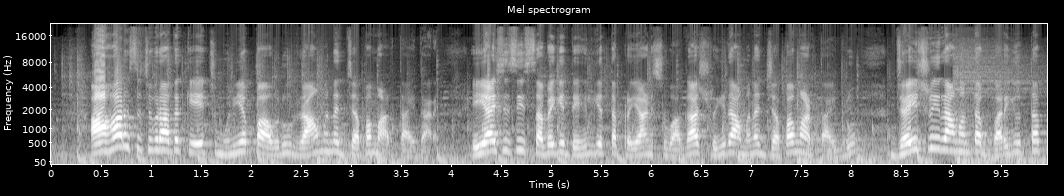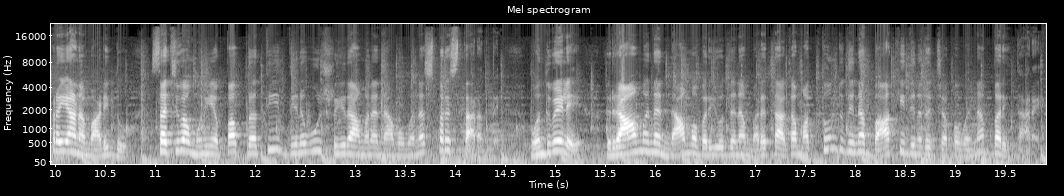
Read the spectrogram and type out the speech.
ಆಹಾರ ಸಚಿವರಾದ ಕೆ ಎಚ್ ಮುನಿಯಪ್ಪ ಅವರು ರಾಮನ ಜಪ ಮಾಡ್ತಾ ಇದ್ದಾರೆ. ಎಐಸಿಸಿ ಸಭೆಗೆ ದೆಹಲಿಯತ್ತ ಪ್ರಯಾಣಿಸುವಾಗ ಶ್ರೀರಾಮನ ಜಪ ಮಾಡ್ತಾ ಇದ್ರು. ಜೈ ಶ್ರೀರಾಮ್ ಅಂತ ಬರೆಯುತ್ತಾ ಪ್ರಯಾಣ ಮಾಡಿದ್ದು ಸಚಿವ ಮುನಿಯಪ್ಪ ಪ್ರತಿ ದಿನವೂ ಶ್ರೀರಾಮನ ನಾಮವನ್ನ ಸ್ಮರಿಸ್ತಾರಂತೆ. ಒಂದು ವೇಳೆ ರಾಮನ ನಾಮ ಬರೆಯುವುದನ್ನು ಮರೆತಾಗ ಮತ್ತೊಂದು ದಿನ ಬಾಕಿ ದಿನದ ಜಪವನ್ನ ಬರೀತಾರೆ.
